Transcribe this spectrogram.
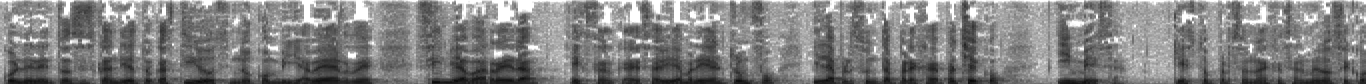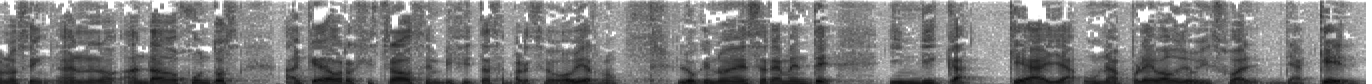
con el entonces candidato Castillo, sino con Villaverde, Silvia Barrera, ex alcaldesa de Villa María del Triunfo, y la presunta pareja de Pacheco, y Mesa estos personajes al menos se conocen, han andado juntos, han quedado registrados en visitas a Palacio de Gobierno, lo que no necesariamente indica que haya una prueba audiovisual de aquel,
